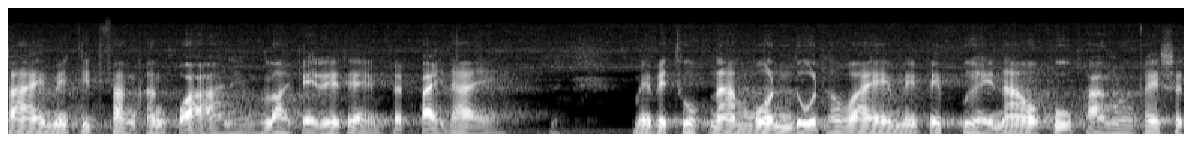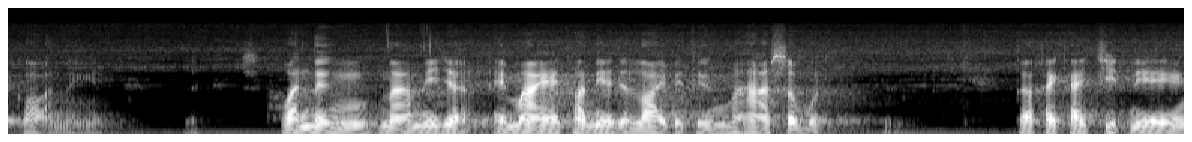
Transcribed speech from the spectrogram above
ซ้าย ไม่ติดฝั่งข้างขวาเนี่ยลอยไปเรื่อยๆไปไปได้ ไม่ไปถูกน้ำวนดูดเอาไว้ ไม่ไปเปื่อยเน่าผุพังลงไปซะก่อนอย่างเงี้ยวันหนึ่งน้ำนี้จะไอ้ไม้ท่อนนี้จะลอยไปถึงมหาสมุทรก็คล้าย ๆ จิตนี่เอง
